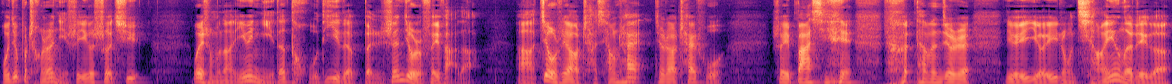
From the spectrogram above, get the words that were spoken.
我就不承认你是一个社区。为什么呢？因为你的土地的本身就是非法的啊，就是要拆强拆，就是要拆除。所以巴西 他们就是有一有一种强硬的这个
